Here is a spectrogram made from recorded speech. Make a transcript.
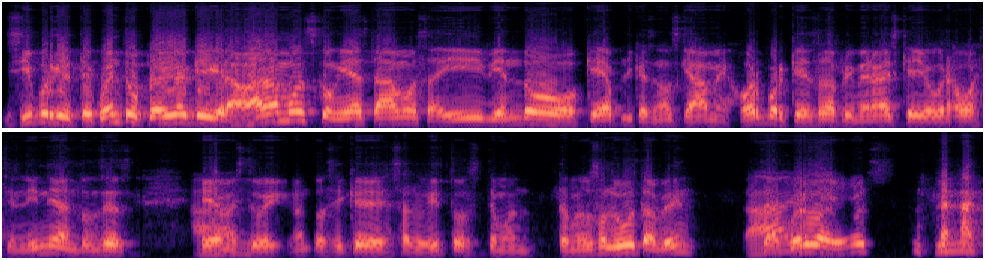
sí, porque te cuento, previo a que grabáramos, con ella estábamos ahí viendo qué aplicación nos quedaba mejor, porque es la primera vez que yo grabo así en línea, entonces ella me Ay, estuvo ayudando, así que saluditos, te, man- te mando un saludo también. ¿Te ay, acuerdas de vos? sí.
